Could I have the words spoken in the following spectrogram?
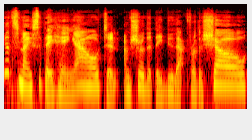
it's nice that they hang out, and I'm sure that they do that for the show.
